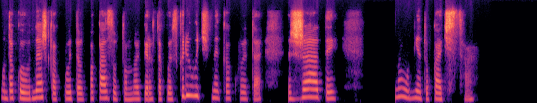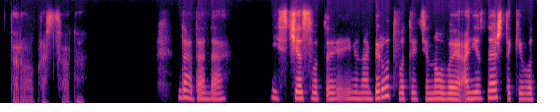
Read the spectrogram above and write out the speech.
Он такой, вот, знаешь, какой-то, вот показывает он, во-первых, такой скрюченный какой-то, сжатый. Ну, нету качества второго образца, да? Да, да, да. И сейчас вот э, именно берут вот эти новые, они, знаешь, такие вот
